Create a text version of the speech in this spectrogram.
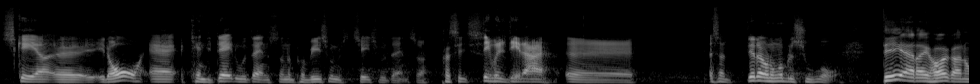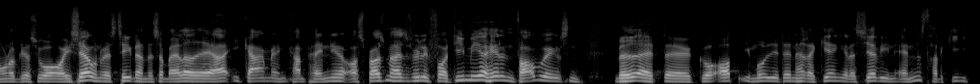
skærer øh, et år af kandidatuddannelserne på visse universitetsuddannelser. Præcis. Det er vel det, der... Øh, altså, det er der jo nogen, der bliver sure over. Det er der i høj grad nogen, der bliver sure over. Især universiteterne, som allerede er i gang med en kampagne. Og spørgsmålet er selvfølgelig, får de mere held end fagbevægelsen med at øh, gå op imod i den her regering, eller ser vi en anden strategi?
